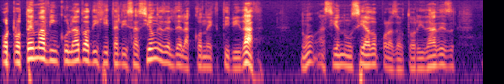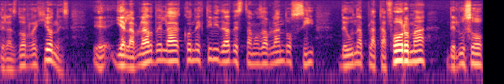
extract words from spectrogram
Otro tema vinculado a digitalización es el de la conectividad, ¿no? así anunciado por las autoridades de las dos regiones. Eh, y al hablar de la conectividad estamos hablando, sí, de una plataforma, del uso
